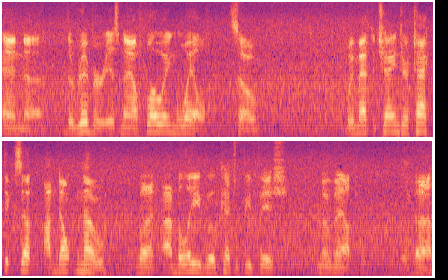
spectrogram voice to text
And uh, the river is now flowing well. So we may have to change our tactics up. I don't know, but I believe we'll catch a few fish, no doubt. Uh,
